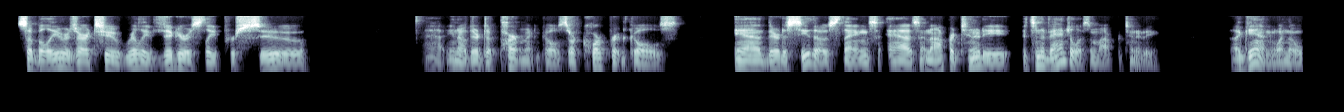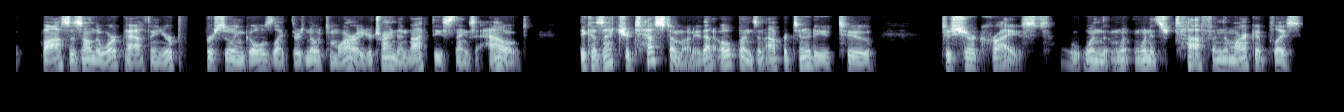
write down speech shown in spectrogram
so believers are to really vigorously pursue, uh, you know, their department goals, their corporate goals, and they're to see those things as an opportunity. It's an evangelism opportunity. Again, when the boss is on the warpath and you're pursuing goals like there's no tomorrow, you're trying to knock these things out because that's your testimony. That opens an opportunity to to share Christ when the, when, it's tough in the marketplace.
